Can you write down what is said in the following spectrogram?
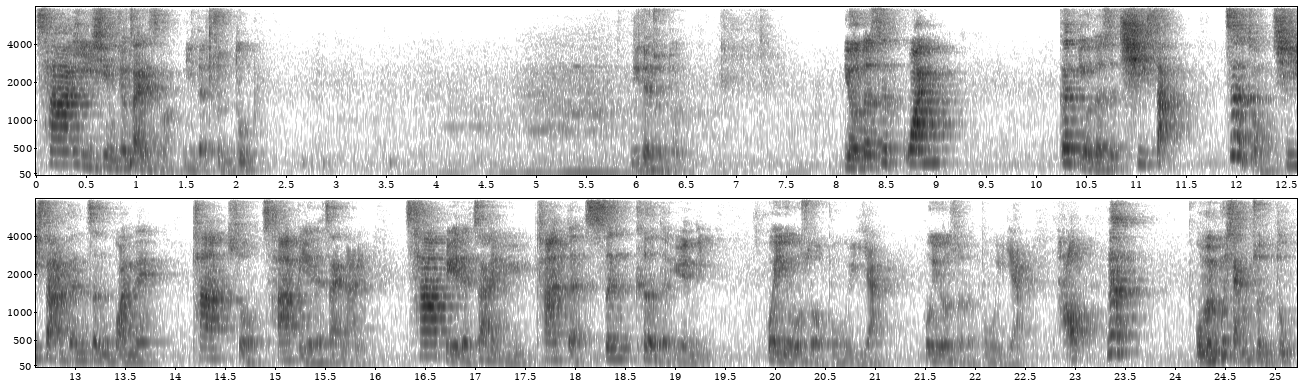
差异性就在于什么？你的准度，你的准度，有的是官，跟有的是七煞。这种七煞跟正官呢，它所差别的在哪里？差别的在于它的深刻的原理会有所不一样，会有所的不一样。好，那我们不讲准度，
